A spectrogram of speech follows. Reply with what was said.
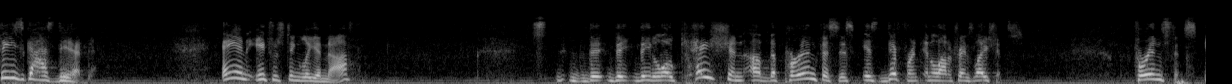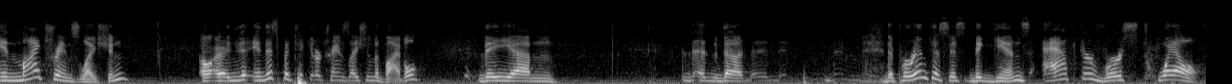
These guys did. And interestingly enough, the, the, the location of the parenthesis is different in a lot of translations. For instance, in my translation, or in this particular translation of the Bible, the, um, the, the, the parenthesis begins after verse 12.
